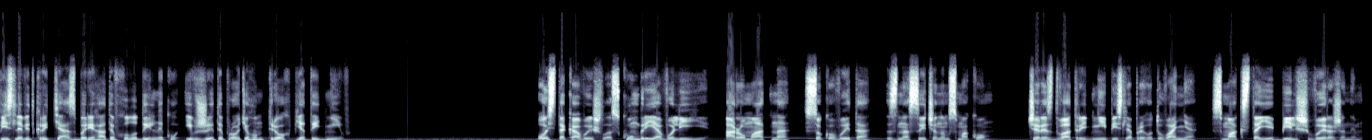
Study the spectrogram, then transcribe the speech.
Після відкриття зберігати в холодильнику і вжити протягом 3-5 днів. Ось така вийшла скумбрія в олії, ароматна, соковита, з насиченим смаком. Через 2-3 дні після приготування смак стає більш вираженим.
